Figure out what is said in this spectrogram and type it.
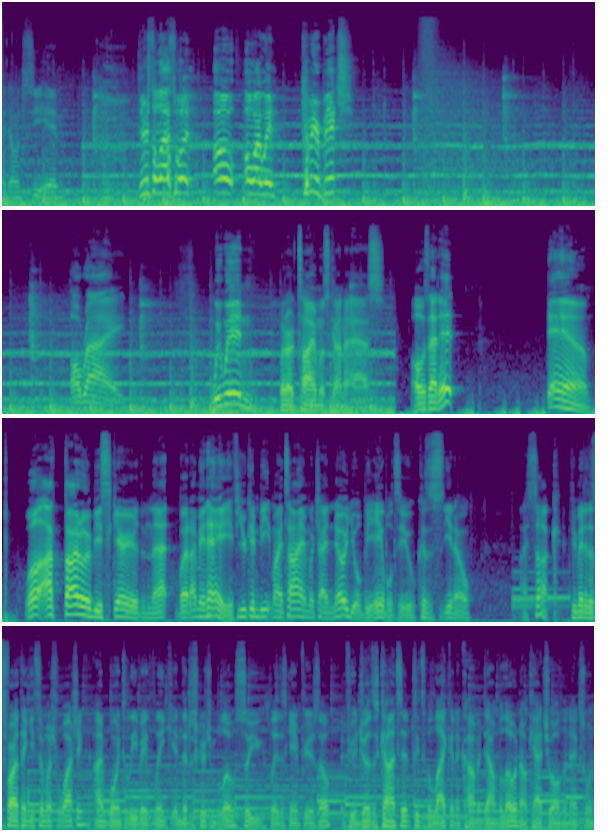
I don't see him. There's the last one! Oh, oh, I win. Come here, bitch! Alright. We win! But our time was kind of ass. Oh, is that it? Damn. Well, I thought it would be scarier than that, but I mean, hey, if you can beat my time, which I know you'll be able to, because, you know, I suck. If you made it this far, thank you so much for watching. I'm going to leave a link in the description below so you can play this game for yourself. If you enjoyed this content, please leave a like and a comment down below, and I'll catch you all in the next one.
